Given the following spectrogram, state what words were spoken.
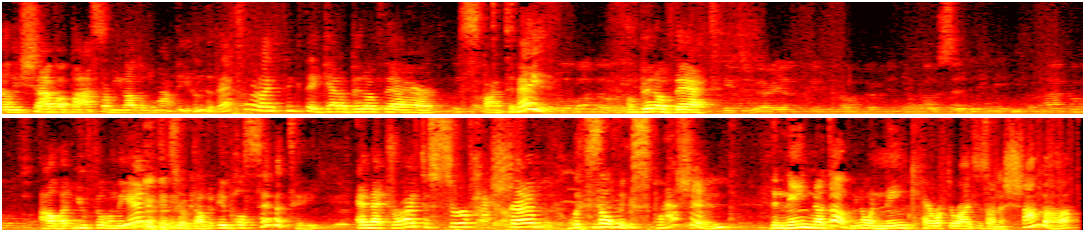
Elisheva Bas Aminadav Lamati Yehuda, that's where I think they get a bit of their spontaneity, a bit of that. I'll let you fill in the adjectives of impulsivity and that drive to serve Hashem with self-expression. The name Nadav, you know, a name characterizes on a shama,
